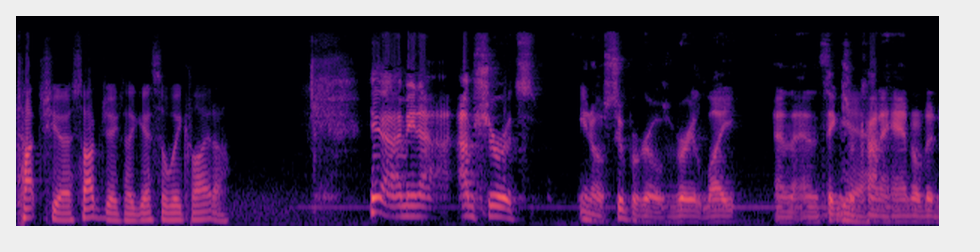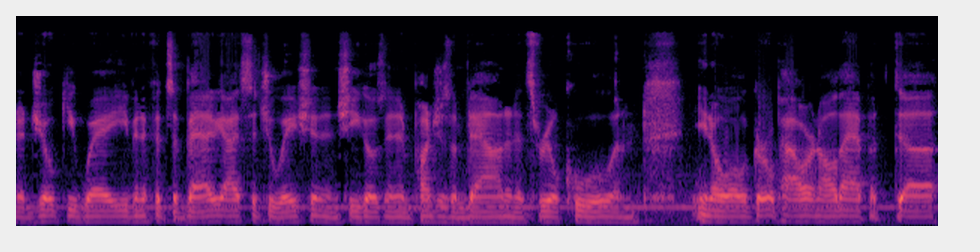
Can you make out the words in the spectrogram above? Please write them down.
touchier subject, I guess, a week later. Yeah, I mean, I, am sure it's you know, Supergirl is very light and and things Yeah. are kind of handled in a jokey way, even if it's a bad guy situation, and she goes in and punches him down, and it's real cool, and you know all girl power and all that. But uh,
